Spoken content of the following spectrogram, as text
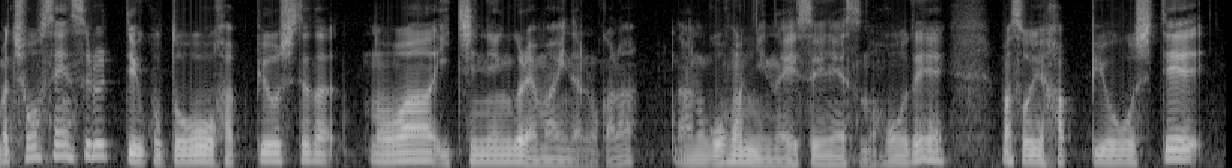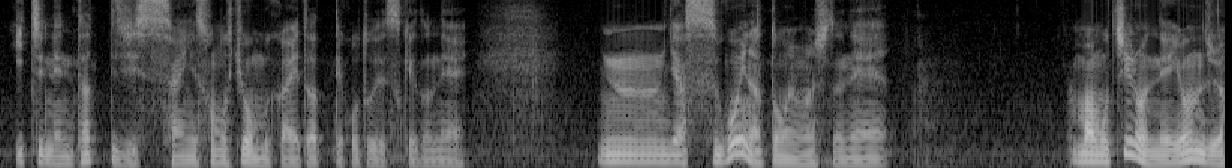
まあ、挑戦するっていうことを発表してたのは1年ぐらい前になるのかな。あのご本人の SNS の方で、まあ、そういう発表をして1年経って実際にその日を迎えたってことですけどねうんいやすごいなと思いましたねまあもちろんね48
